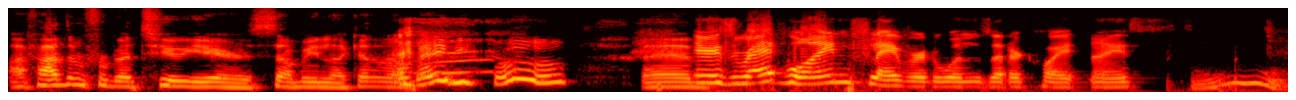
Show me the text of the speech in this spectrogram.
I've had them for about two years, so I mean, like I don't know, maybe. oh. um, There's red wine flavored ones that are quite nice. ooh.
